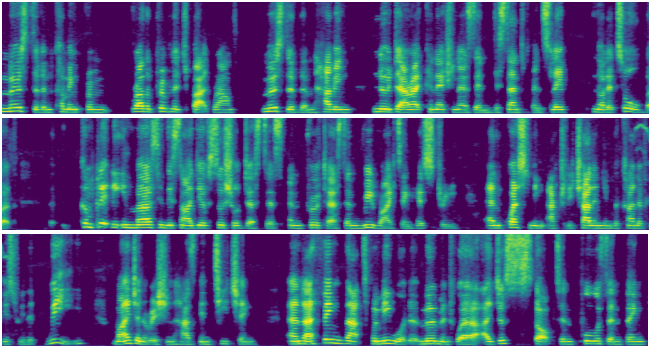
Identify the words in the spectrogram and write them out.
most of them coming from rather privileged backgrounds, most of them having no direct connection as in descent of enslaved, not at all, but completely immersed in this idea of social justice and protest and rewriting history and questioning, actually challenging the kind of history that we my generation has been teaching. And I think that for me was a moment where I just stopped and paused and think,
